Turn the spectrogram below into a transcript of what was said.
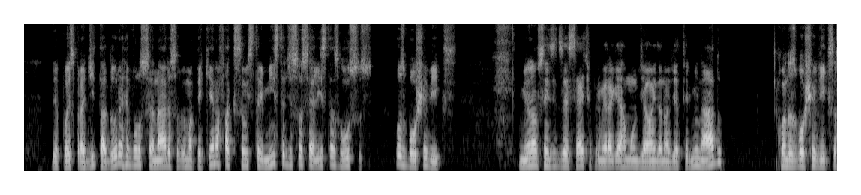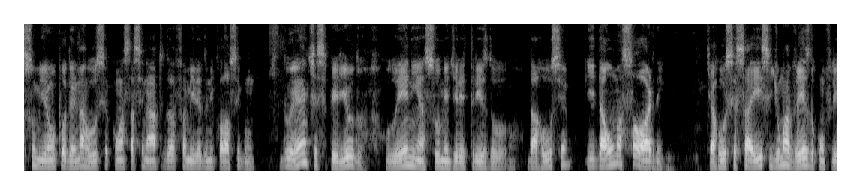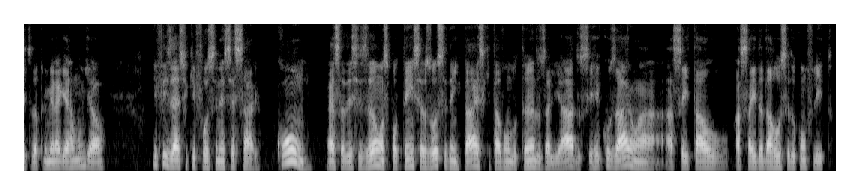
depois para ditadura revolucionária sob uma pequena facção extremista de socialistas russos, os bolcheviques. Em 1917, a Primeira Guerra Mundial ainda não havia terminado, quando os bolcheviques assumiram o poder na Rússia com o assassinato da família do Nicolau II. Durante esse período, o Lenin assume a diretriz do, da Rússia e dá uma só ordem: que a Rússia saísse de uma vez do conflito da Primeira Guerra Mundial e fizesse o que fosse necessário. Com essa decisão, as potências ocidentais que estavam lutando, os aliados, se recusaram a aceitar a saída da Rússia do conflito.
